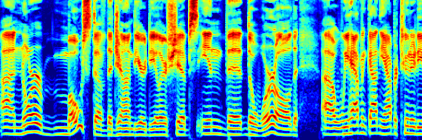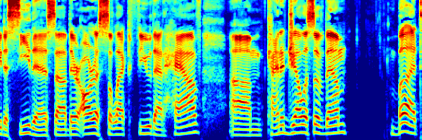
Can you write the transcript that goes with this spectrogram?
uh, nor most of the John Deere dealerships in the the world, uh, we haven't gotten the opportunity to see this. Uh, there are a select few that have. Um, kind of jealous of them, but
